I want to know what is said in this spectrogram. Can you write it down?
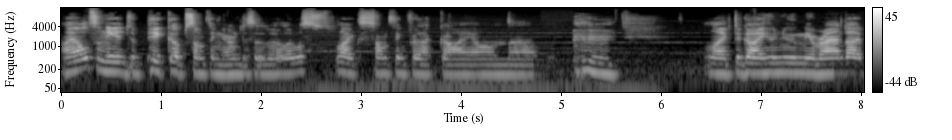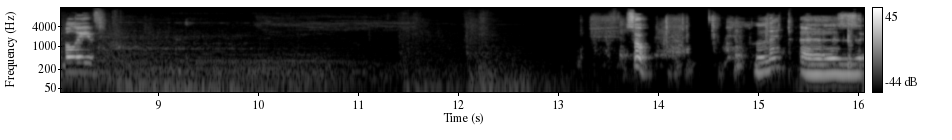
I also needed to pick up something around this as well. It was like something for that guy on, uh, like the guy who knew Miranda, I believe. So, let us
